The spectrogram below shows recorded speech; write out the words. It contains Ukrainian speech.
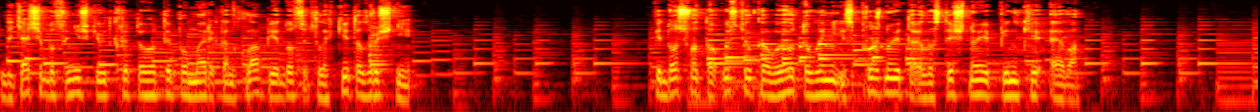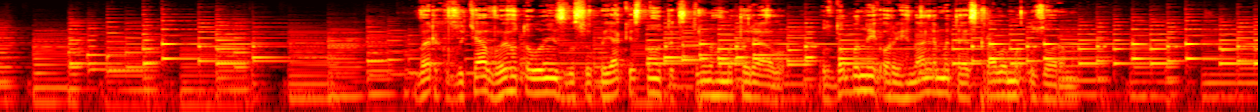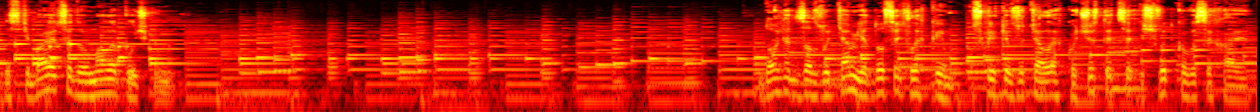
Дитячі босоніжки відкритого типу American Club є досить легкі та зручні. Підошва та устілка виготовлені із пружної та еластичної пінки Ева. Верх взуття виготовлений з високоякісного текстильного матеріалу, оздоблений оригінальними та яскравими узорами. Застібаються двома липучками. Догляд за взуттям є досить легким, оскільки взуття легко чиститься і швидко висихає.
